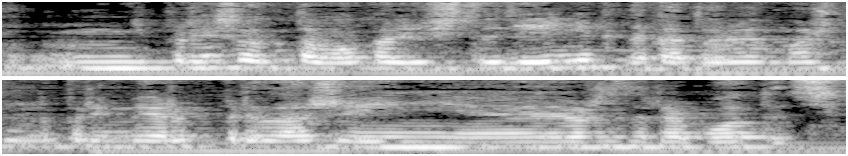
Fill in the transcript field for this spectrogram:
не принесет того количества денег, на которые можно, например, приложение разработать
